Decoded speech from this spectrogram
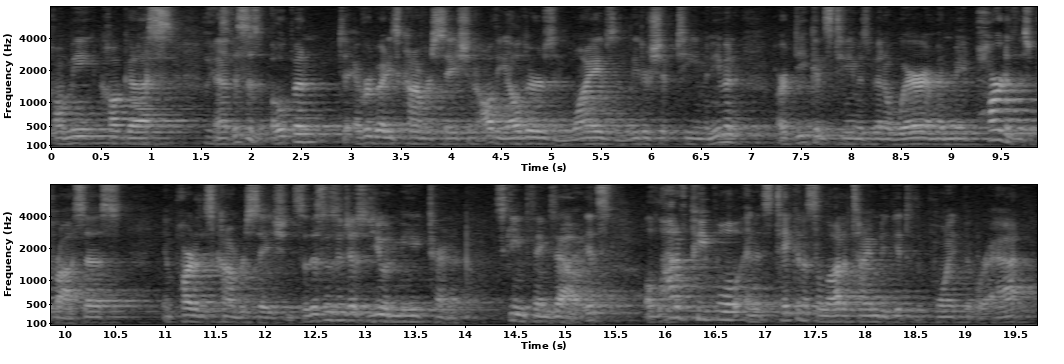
Call me, call Gus. Uh, this is open to everybody's conversation. All the elders and wives and leadership team, and even our deacons team has been aware and been made part of this process and part of this conversation. So this isn't just you and me trying to scheme things out. It's a lot of people, and it's taken us a lot of time to get to the point that we're at,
